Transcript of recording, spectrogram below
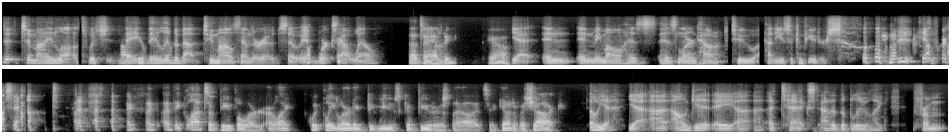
To, to my in-laws, which Oh, they they live about two miles down the road, so it works out well. That's handy. Yeah. Yeah, and and Meemaw has has learned how to how to use a computer, so it works out. I, I, I think lots of people are, are like quickly learning to use computers now. It's a kind of a shock. Oh yeah, yeah. I, I'll get a uh, a text out of the blue, like from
